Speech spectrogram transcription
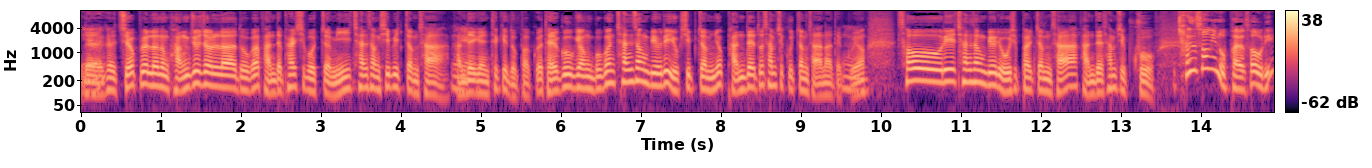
예. 네, 그 지역별로는 광주 전라도가 반대 85.2, 찬성 12.4, 반대 네. 의견이 특히 높았고요. 대구 경북은 찬성 비율이 60.6, 반대도 39.4나 됐고요. 음. 서울이 찬성 비율이 58.4, 반대 39. 찬성이 높아요, 서울이.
